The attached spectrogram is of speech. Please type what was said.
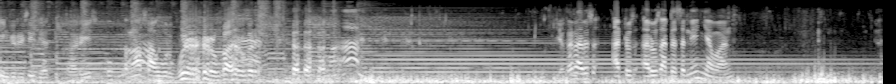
pinggir sih dia di baris oh tengah sahur. Ber ber ya kan harus harus harus ada seninya man ya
